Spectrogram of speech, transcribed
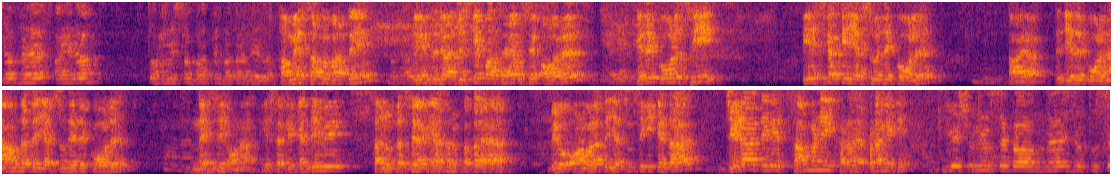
ਜਦ ਆਏਗਾ तो हमें सब बातें बता देगा हमें सब बातें इंतजार जिसके पास है उसे और ਇਹਦੇ ਕੋਲ ਸੀ ਇਸ ਕਰਕੇ ਯਿਸੂ ਇਹਦੇ ਕੋਲ ਆਇਆ ਤੇ ਜੇ ਇਹਦੇ ਕੋਲ ਨਾ ਹੁੰਦਾ ਤੇ ਯਿਸੂ ਨੇ ਇਹਦੇ ਕੋਲ ਨਹੀਂ ਸੀ ਆਉਣਾ ਇਸ ਕਰਕੇ ਕਹਿੰਦੀ ਵੀ ਸਾਨੂੰ ਦੱਸਿਆ ਗਿਆ ਸਾਨੂੰ ਪਤਾ ਆ ਵੀ ਉਹ ਆਉਣ ਵਾਲਾ ਤੇ ਯਿਸੂ ਮਸੀਹ ਕੀ ਕਹਿੰਦਾ ਜਿਹੜਾ ਤੇਰੇ ਸਾਹਮਣੇ ਖੜਾ ਹੈ ਪੜਾਂਗੇ ਕਿ यीशु ने उससे कहा मैं जो तुझसे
